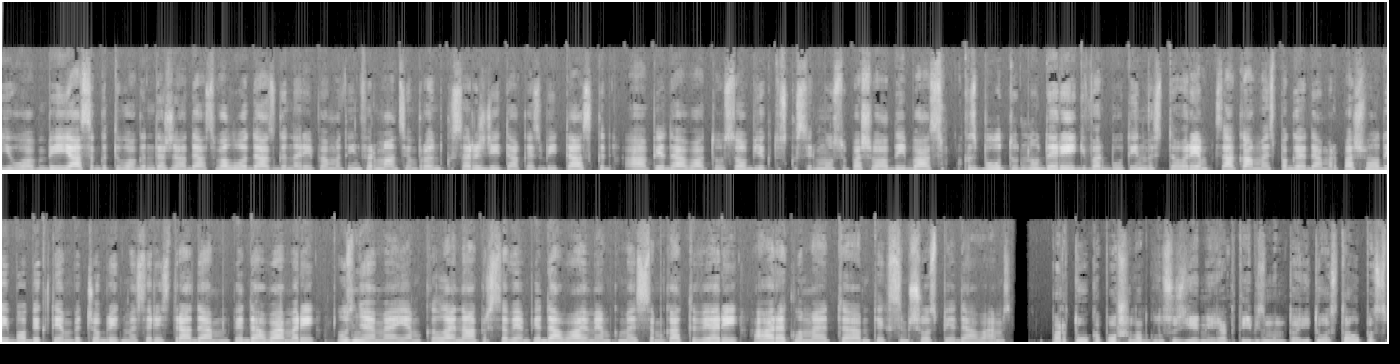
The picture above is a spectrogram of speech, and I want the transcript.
jo bija jāsagatavo gan dažādās valodās, gan arī pamat informācija, un, protams, ka sarežģītākais bija tas, kad piedāvāt tos objektus, kas ir mūsu pašvaldībās, kas būtu, nu, derīgi varbūt investoriem. Sākām mēs pagaidām ar pašvaldību objektiem, bet šobrīd mēs arī strādājam un piedāvājam arī uzņēmējiem, ka, lai nāk ar saviem piedāvājumiem, ka mēs esam gatavi arī reklamēt, teiksim, šos piedāvājumus. Par to, ka poši Latgulas uzņēmēji aktīvi izmantoja itos telpas,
